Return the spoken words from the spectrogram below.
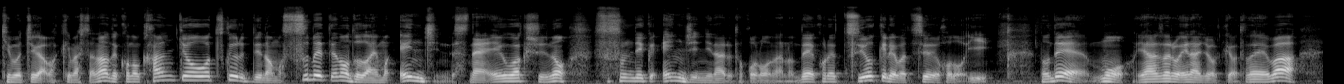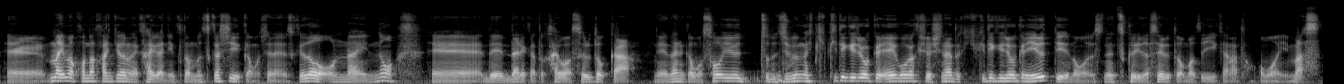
気持ちが湧きました。なので、この環境を作るっていうのはもう全ての土台もエンジンですね。英語学習の進んでいくエンジンになるところなので、これ強ければ強いほどいい。ので、もうやらざるを得ない状況。例えば、えー、まあ今こんな環境なので海外に行くと難しいかもしれないですけど、オンラインの、えー、で、誰かと会話をするとか、ね、何かもうそういう、ちょっと自分が危機的状況、英語学習をしないと危機的状況にいるっていうのをですね、作り出せるとまずいいかなと思います。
